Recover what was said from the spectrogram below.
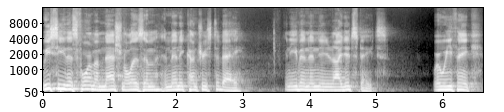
We see this form of nationalism in many countries today, and even in the United States, where we think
